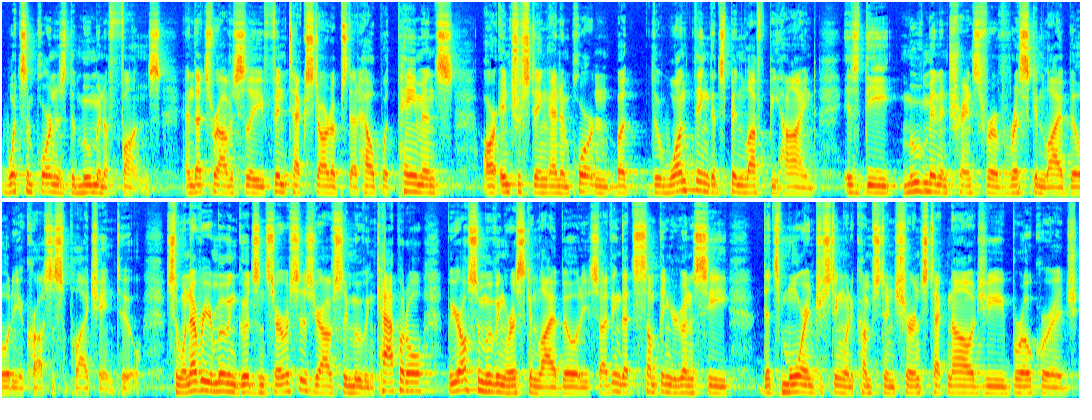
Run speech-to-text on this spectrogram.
what's important is the movement of funds, and that's where obviously fintech startups that help with payments are interesting and important, but the one thing that's been left behind is the movement and transfer of risk and liability across the supply chain, too. So, whenever you're moving goods and services, you're obviously moving capital, but you're also moving risk and liability. So, I think that's something you're going to see that's more interesting when it comes to insurance technology, brokerage,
